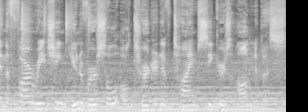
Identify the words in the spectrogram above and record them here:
in the far reaching Universal Alternative Time Seekers Omnibus,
